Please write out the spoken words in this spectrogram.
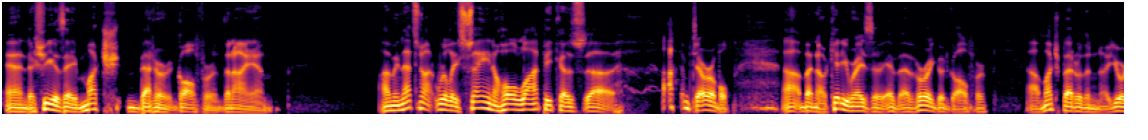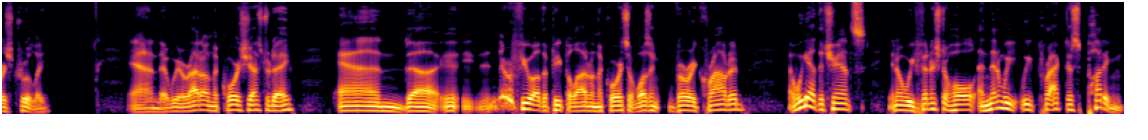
And she is a much better golfer than I am. I mean, that's not really saying a whole lot because uh, I'm terrible. Uh, but no, Kitty Ray's a, a very good golfer, uh, much better than yours truly. And we were out on the course yesterday and uh, there were a few other people out on the course. It wasn't very crowded. And we had the chance, you know, we finished a hole and then we, we practiced putting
